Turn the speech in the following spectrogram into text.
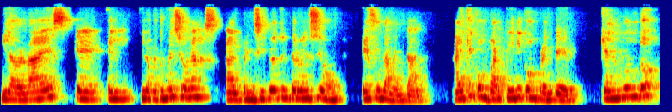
y la verdad es que el, lo que tú mencionas al principio de tu intervención es fundamental. Hay que compartir y comprender que el mundo,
